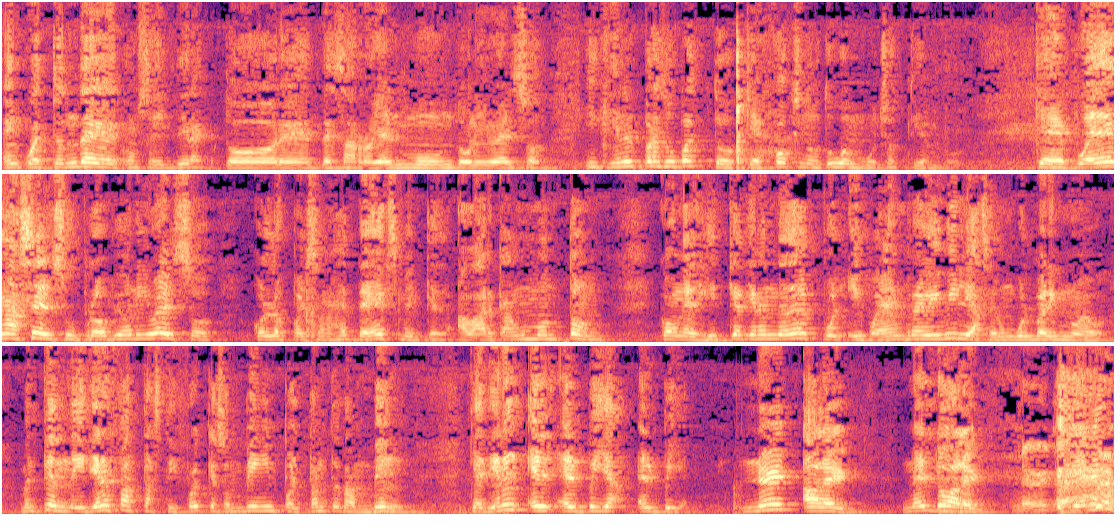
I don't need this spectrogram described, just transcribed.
En cuestión de conseguir directores, desarrollar el mundo, universo. Y tiene el presupuesto que Fox no tuvo en muchos tiempos. Que pueden hacer su propio universo con los personajes de X-Men que abarcan un montón. Con el hit que tienen de Deadpool y pueden revivir y hacer un Wolverine nuevo. ¿Me entiendes? Y tienen Fantastic Four que son bien importantes también. Que tienen el, el villano. El villa- Nerd Alert. Nerdo Alert. Nerd. Tienen,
